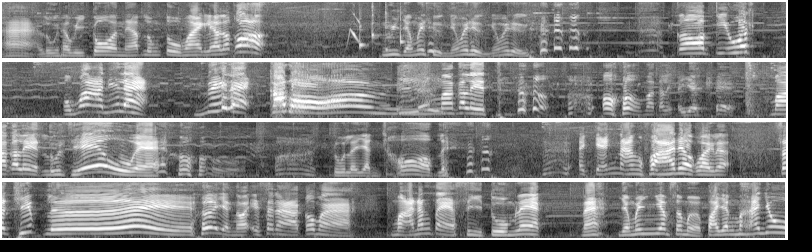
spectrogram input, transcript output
อ่าลุงทวีโก้นะครับลุงตู่มาอีกแล้วแล้วก็ยังไม่ถึงยังไม่ถึงยังไม่ถึงกอกิอุดผมว่าอันนี้แหละ นี่แหละครับผมมากร์กาเร็ต โอ้โหมาร์กาเร็ตไอ้ยัดแค่มาร์กาเร็ตลูเชลแหมโอ้โหตูละยังชอบเลย ไอ้แก๊งนางฟ้าเนี่ยออกมาอีกแล้วสคริปต์เลย เฮ้ย อย่างน้อยเอสนาก็มา มาตั้งแต่ 4 ตูมแรกนะ ยังไม่เงียบเสมอไปยังมาอยู่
